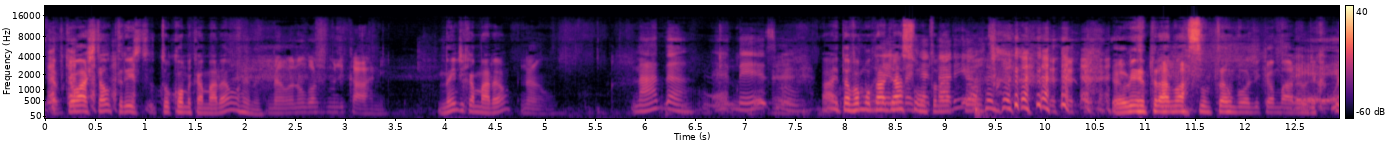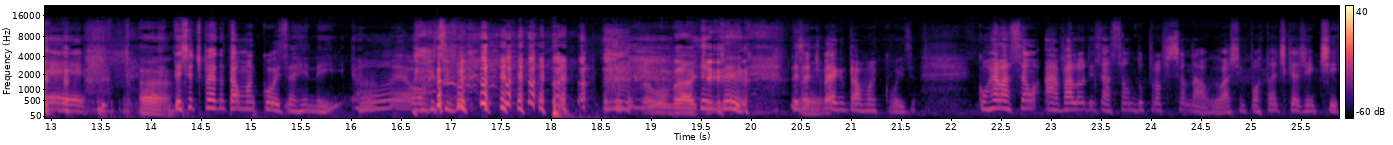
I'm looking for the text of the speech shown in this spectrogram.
É porque eu acho tão triste. Tu come camarão, Renan? Não, eu não gosto muito de carne. Nem de camarão? Não. Nada? É mesmo? Ah, então vamos mudar de é assunto, né? Porque vegetariano. eu ia entrar num assunto tão bom de camarão. De... comida. É, Ah, deixa eu te perguntar uma coisa, Renê. Ah, é ótimo. vamos mudar aqui. Renê, deixa eu te É. perguntar uma coisa. Com relação à valorização do profissional, eu acho importante que a gente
